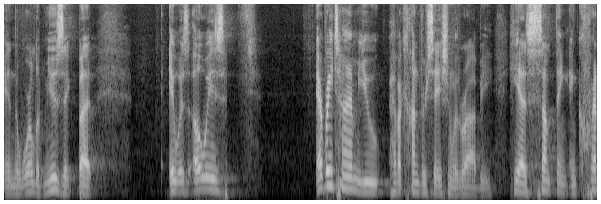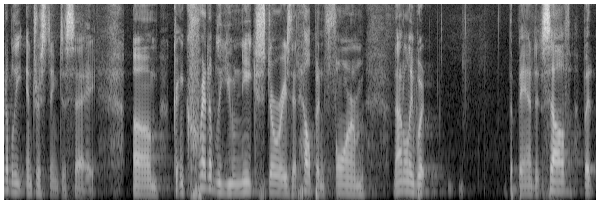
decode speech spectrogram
in the world of music. But it was always every time you have a conversation with Robbie, he has something incredibly interesting to say, um, incredibly unique stories that help inform not only what the band itself, but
